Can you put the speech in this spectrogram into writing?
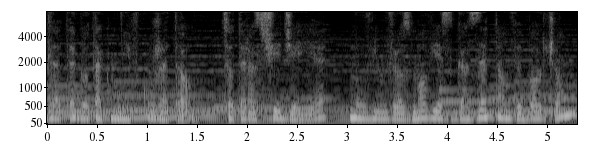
Dlatego tak mnie wkurza to, co teraz się dzieje, mówił w rozmowie z Gazetą Wyborczą,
